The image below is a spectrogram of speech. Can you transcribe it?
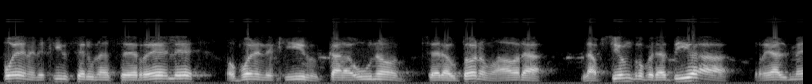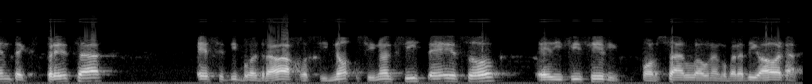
Pueden elegir ser una SRL o pueden elegir cada uno ser autónomo. Ahora, la opción cooperativa realmente expresa ese tipo de trabajo. Si no, si no existe eso, es difícil forzarlo a una cooperativa. Ahora,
